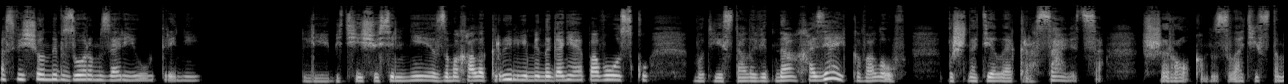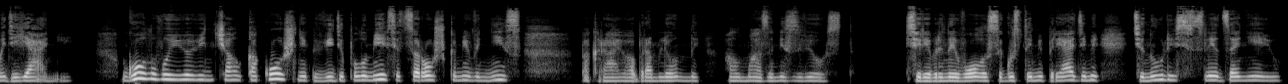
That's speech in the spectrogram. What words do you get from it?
освещенный взором зари утренней. Лебедь еще сильнее замахала крыльями, нагоняя повозку. Вот ей стала видна хозяйка валов, пышнотелая красавица в широком золотистом одеянии. Голову ее венчал кокошник в виде полумесяца рожками вниз, по краю обрамленный алмазами звезд. Серебряные волосы густыми прядями тянулись вслед за нею,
